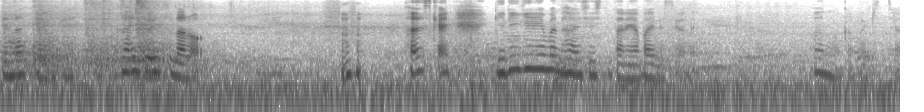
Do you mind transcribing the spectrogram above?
てなっちゃうんで会場いつだろう。確かに。ギリギリまで配信してたらやばいですよねファンの方来ちゃ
